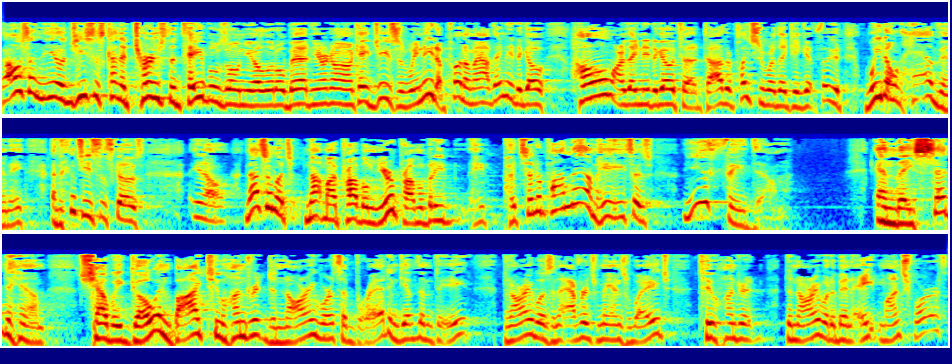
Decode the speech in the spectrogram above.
All of a sudden, you know, Jesus kind of turns the tables on you a little bit and you're going, okay, Jesus, we need to put them out. They need to go home or they need to go to, to other places where they can get food. We don't have any. And then Jesus goes, you know, not so much not my problem, your problem, but he, he puts it upon them. He, he says, you feed them. And they said to him, shall we go and buy 200 denarii worth of bread and give them to eat? Denarii was an average man's wage. 200 denarii would have been eight months worth.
